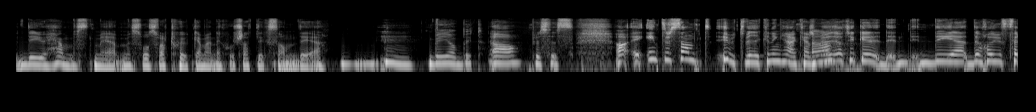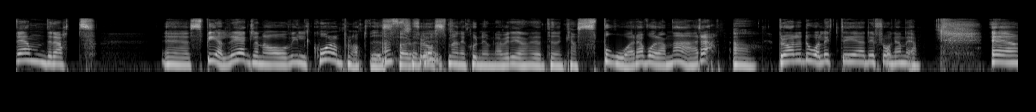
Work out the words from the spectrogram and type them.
det är ju hemskt med, med så svartsjuka människor. Så att liksom det, mm, det blir jobbigt. Ja, precis. Ja, intressant utvikning här kanske, ja. men jag tycker det, det, har ju förändrat eh, spelreglerna och villkoren på något vis för, för oss människor nu när vi redan hela tiden kan spåra våra nära. Ja. Bra eller dåligt, det, det är frågan det. Eh,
